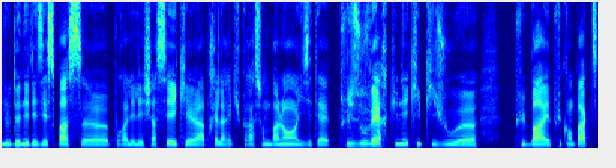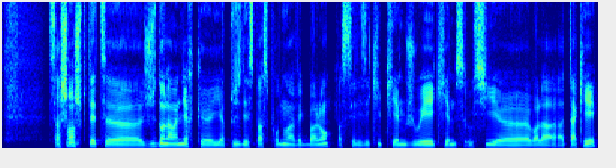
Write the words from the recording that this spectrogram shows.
nous donnaient des espaces euh, pour aller les chasser et qu'après la récupération de ballon, ils étaient plus ouverts qu'une équipe qui joue plus bas et plus compact. Ça change peut-être juste dans la manière qu'il y a plus d'espace pour nous avec ballon, parce que c'est des équipes qui aiment jouer, qui aiment aussi voilà, attaquer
